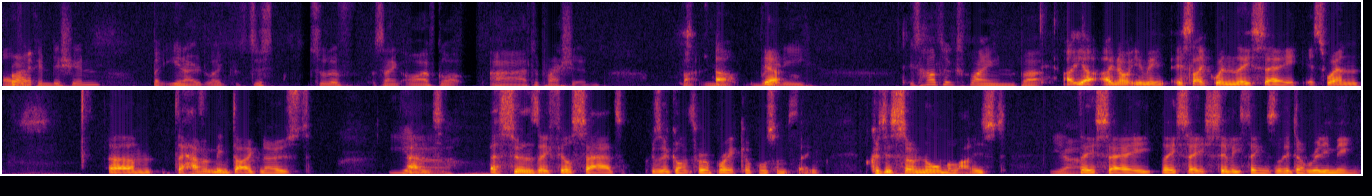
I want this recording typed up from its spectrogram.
of a condition. But you know, like just sort of saying, "Oh, I've got uh, depression," but not yeah. really. It's hard to explain, but Uh, yeah, I know what you mean. It's like when they say it's when um, they haven't been diagnosed. Yeah, And- As soon as they feel sad because they've gone through a breakup or something, because it's so normalized, yeah, they say they say silly things that they don't really mean,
